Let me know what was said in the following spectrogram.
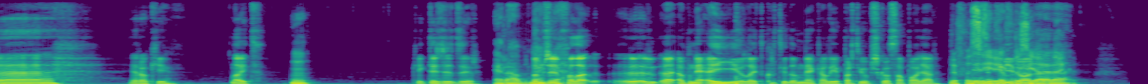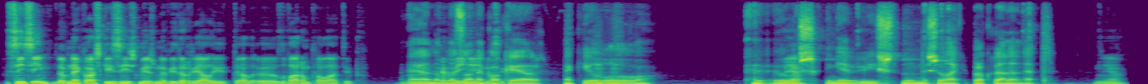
ah, era o quê? Leite. Hum. O que é que tens a dizer? Era a Vamos boneca. a falar. ah, a boneca. Aí, a leite curtido da boneca ali, a partir o pescoço só para olhar. Eu fazia, eu a fazia a boneca. Sim, sim, a boneca eu acho que existe mesmo na vida real e ah, levaram para lá, tipo. É, numa zona o qualquer. Aquilo. Eu Yeah. acho que tinha visto. Deixa eu lá aqui procurar na net. Yeah.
